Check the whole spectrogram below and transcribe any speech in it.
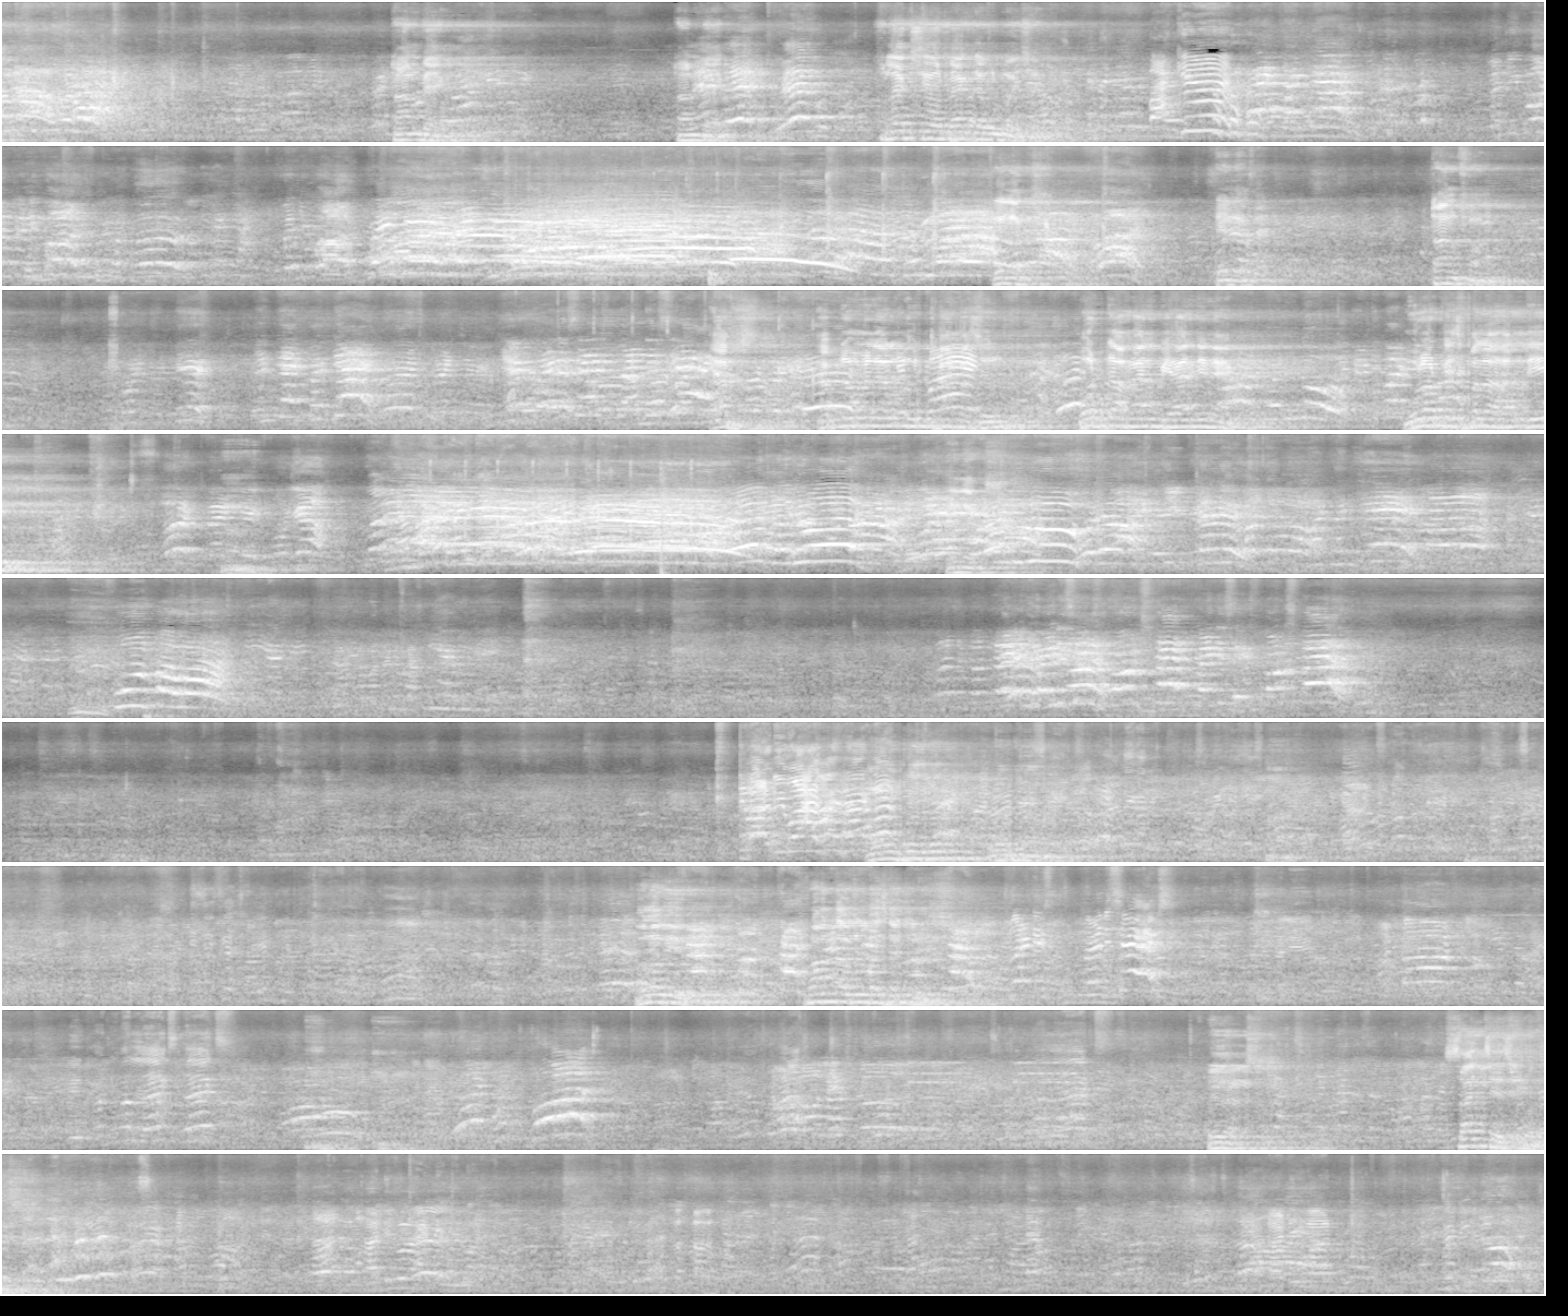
Turn back. Turn back. Flex your back double bicep. Relax. Relax. Turn from. Abs abdominal urging muscle. Put the hand behind the neck. Mula pispala handi. Relax. All of you, from the Abdul Bashir, please. Relax. Sanchez, por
